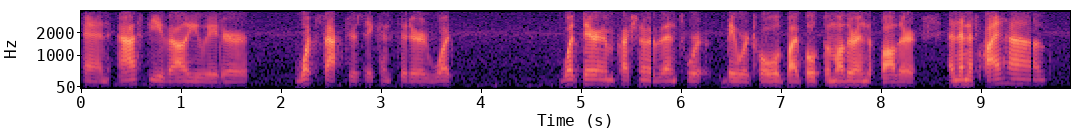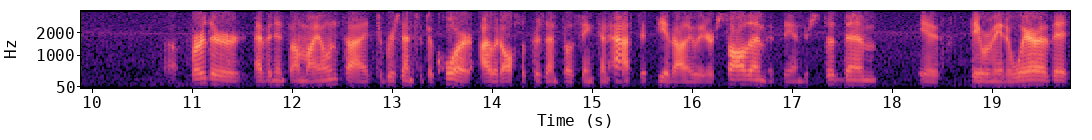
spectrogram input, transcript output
and ask the evaluator what factors they considered, what what their impression of events were they were told by both the mother and the father, and then if I have uh, further evidence on my own side to present to the court, I would also present those things and ask if the evaluator saw them, if they understood them, if they were made aware of it,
